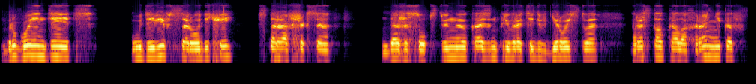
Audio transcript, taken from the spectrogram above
Другой индеец, удивив сородичей, старавшихся даже собственную казнь превратить в геройство, растолкал охранников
